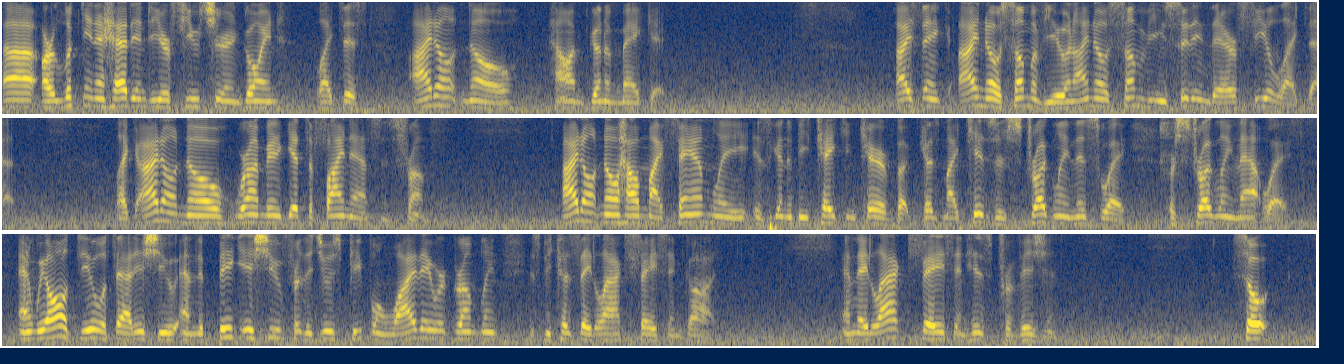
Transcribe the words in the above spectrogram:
uh, are looking ahead into your future and going like this I don't know how I'm going to make it. I think I know some of you, and I know some of you sitting there feel like that. Like, I don't know where I'm going to get the finances from. I don't know how my family is going to be taken care of, but because my kids are struggling this way or struggling that way. And we all deal with that issue. And the big issue for the Jewish people and why they were grumbling is because they lacked faith in God. And they lacked faith in His provision. So,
